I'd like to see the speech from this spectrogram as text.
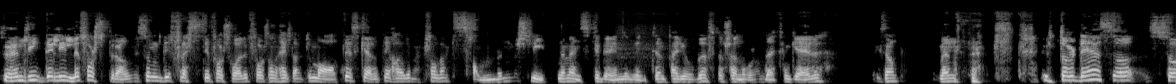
Det lille forspranget som de fleste i Forsvaret får sånn helt automatisk, er at de har i hvert fall vært sammen med slitne mennesker døgnet rundt i en periode for å skjønne hvordan det fungerer. Men utover det så, så,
